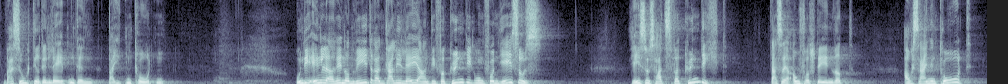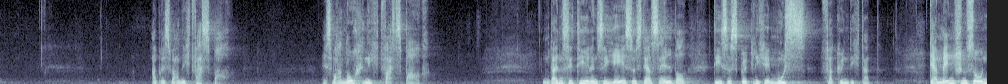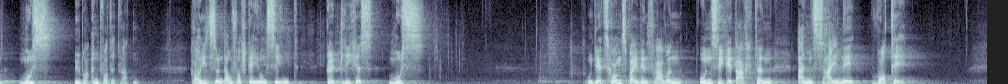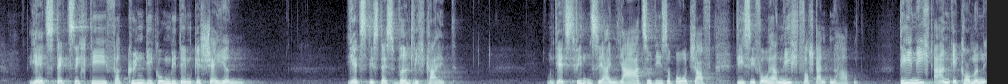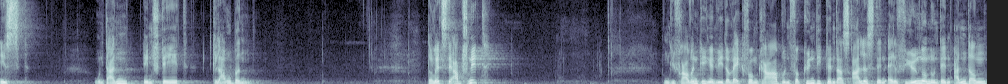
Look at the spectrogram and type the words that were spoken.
Was sucht ihr den Lebenden bei den Toten? Und die Engel erinnern wieder an Galiläa, an die Verkündigung von Jesus. Jesus hat es verkündigt, dass er auferstehen wird, auch seinen Tod. Aber es war nicht fassbar. Es war noch nicht fassbar. Und dann zitieren sie Jesus, der selber dieses göttliche Muss verkündigt hat. Der Menschensohn muss überantwortet werden. Kreuz und Auferstehung sind göttliches Muss. Und jetzt kommt es bei den Frauen. Und sie gedachten an seine Worte. Jetzt deckt sich die Verkündigung mit dem Geschehen. Jetzt ist es Wirklichkeit. Und jetzt finden sie ein Ja zu dieser Botschaft, die sie vorher nicht verstanden haben, die nicht angekommen ist. Und dann entsteht Glauben. Der letzte Abschnitt Und die Frauen gingen wieder weg vom Grab und verkündigten das alles den elf Jüngern und den anderen.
